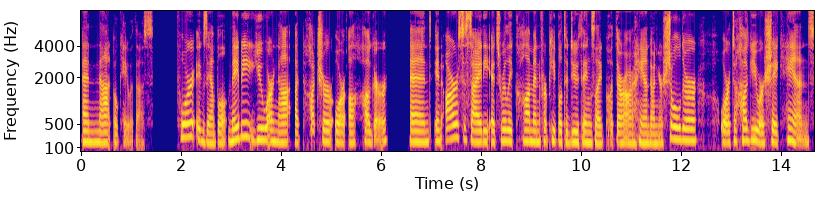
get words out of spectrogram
and not okay with us. For example, maybe you are not a toucher or a hugger. And in our society, it's really common for people to do things like put their hand on your shoulder or to hug you or shake hands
